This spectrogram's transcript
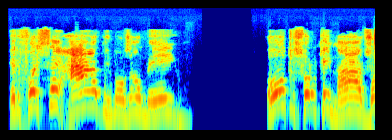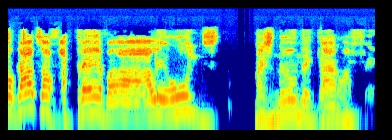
Ele foi cerrado, irmãos, ao meio. Outros foram queimados, jogados à, à treva, a, a leões, mas não negaram a fé.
